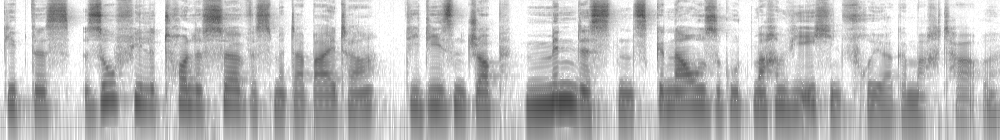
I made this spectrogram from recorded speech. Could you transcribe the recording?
gibt es so viele tolle Service-Mitarbeiter, die diesen Job mindestens genauso gut machen, wie ich ihn früher gemacht habe.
